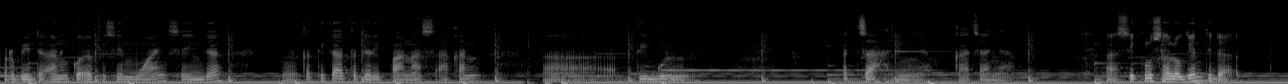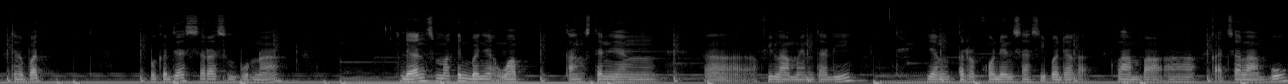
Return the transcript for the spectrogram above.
perbedaan koefisien muai sehingga eh, ketika terjadi panas akan uh, timbul pecah ini ya kacanya. Nah, siklus halogen tidak dapat bekerja secara sempurna dan semakin banyak uap tungsten yang uh, filamen tadi yang terkondensasi pada lampa uh, kaca lampu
